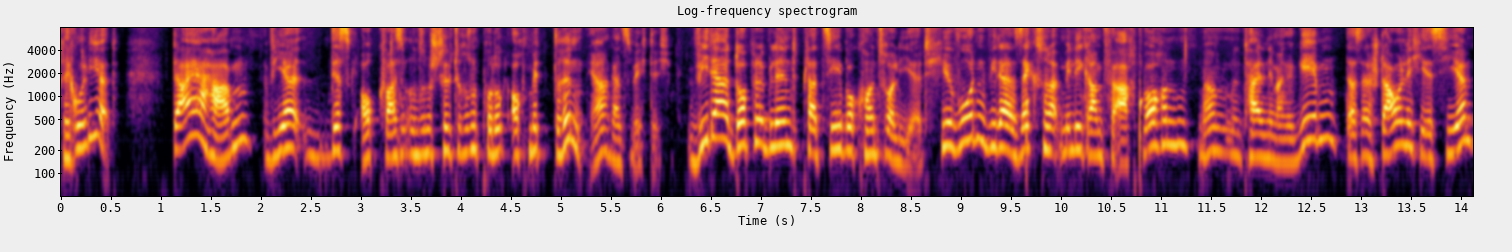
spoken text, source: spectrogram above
reguliert. Daher haben wir das auch quasi in unserem Schilddrüsenprodukt auch mit drin, ja, ganz wichtig. Wieder doppelblind Placebo kontrolliert. Hier wurden wieder 600 Milligramm für acht Wochen ne, den Teilnehmern gegeben. Das Erstaunliche ist hier,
